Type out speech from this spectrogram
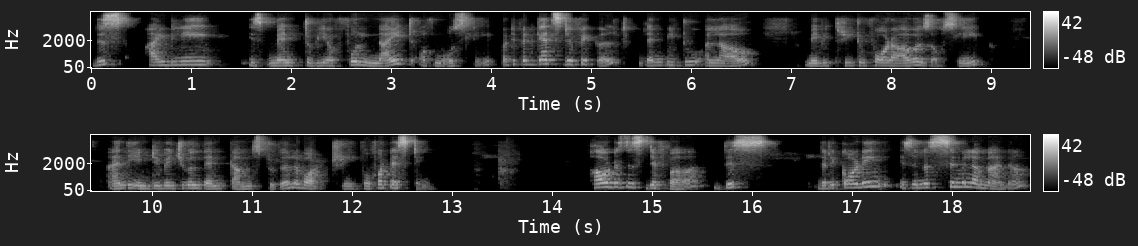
This ideally is meant to be a full night of no sleep, but if it gets difficult, then we do allow maybe three to four hours of sleep and the individual then comes to the laboratory for, for testing. How does this differ? This, the recording is in a similar manner,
